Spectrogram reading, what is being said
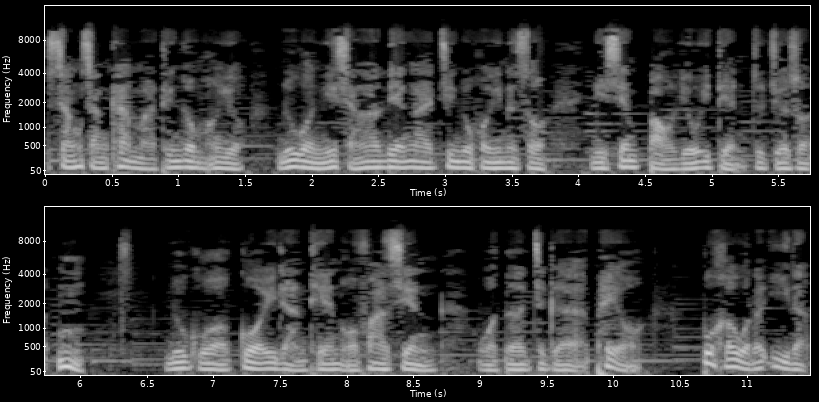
想想看嘛，听众朋友，如果你想要恋爱进入婚姻的时候，你先保留一点，就觉得说，嗯，如果过一两天我发现我的这个配偶不合我的意了，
